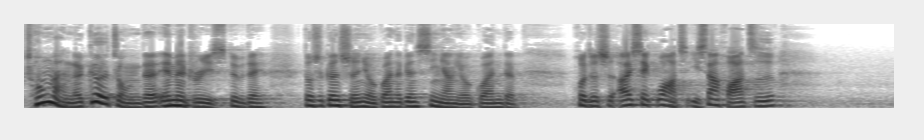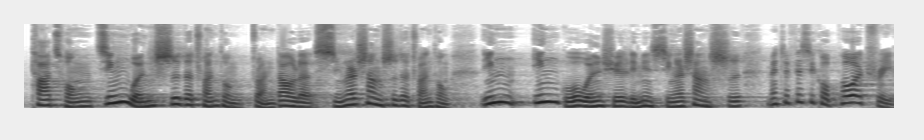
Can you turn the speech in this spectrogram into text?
充满了各种的 imageries，对不对？都是跟神有关的，跟信仰有关的。或者是 Isaac Watts 以撒华兹，他从经文诗的传统转到了形而上诗的传统。英英国文学里面形而上诗 （metaphysical poetry）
